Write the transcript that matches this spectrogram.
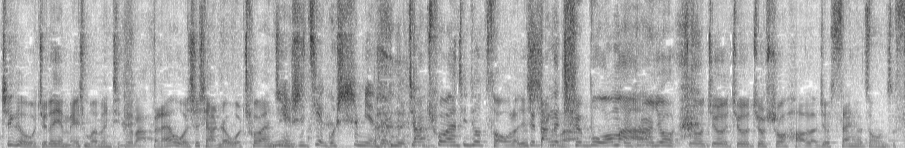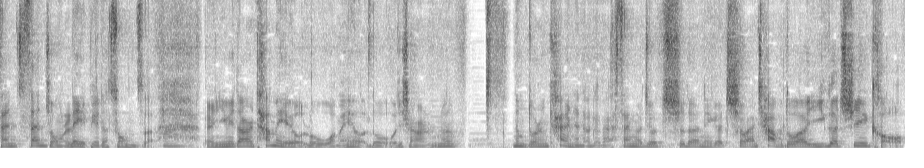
这个我觉得也没什么问题，对吧？本来我是想着我出完镜你也是见过世面的人，就出完镜就走了，就就当个吃播嘛对当时就就就就就说好了，就三个粽子，三三种类别的粽子。呃，因为当时他们也有录，我们也有录，我就想那那么多人看着呢，对吧？三个就吃的那个吃完差不多，一个吃一口，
